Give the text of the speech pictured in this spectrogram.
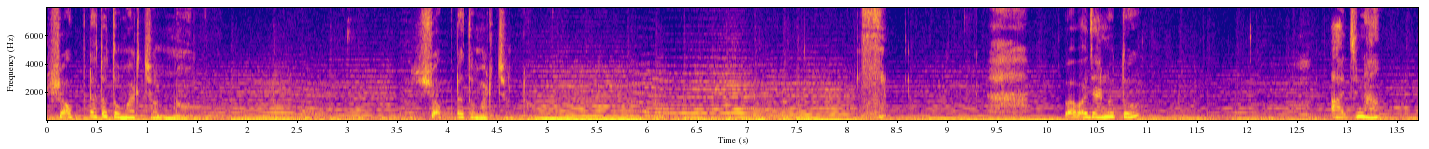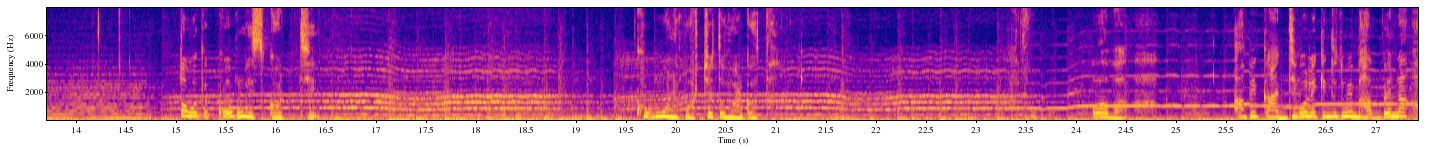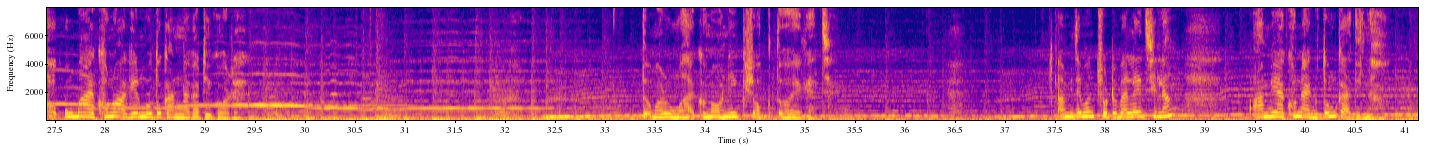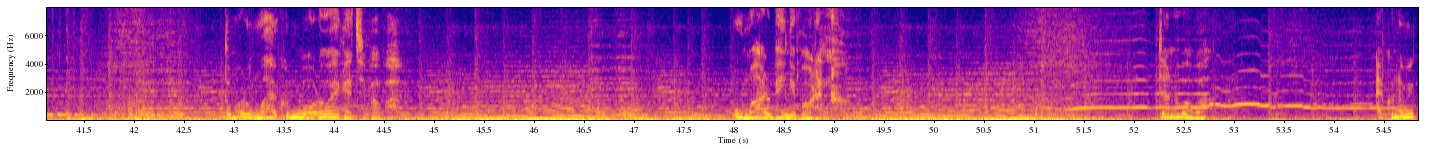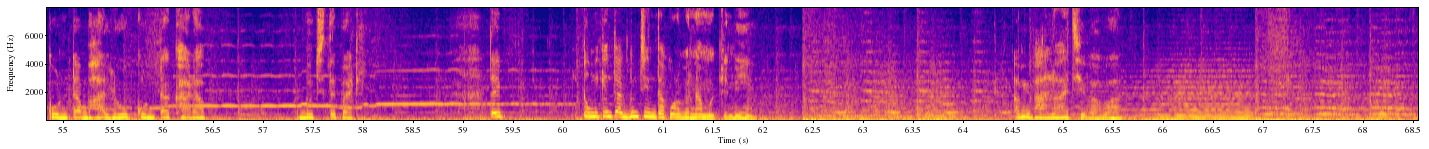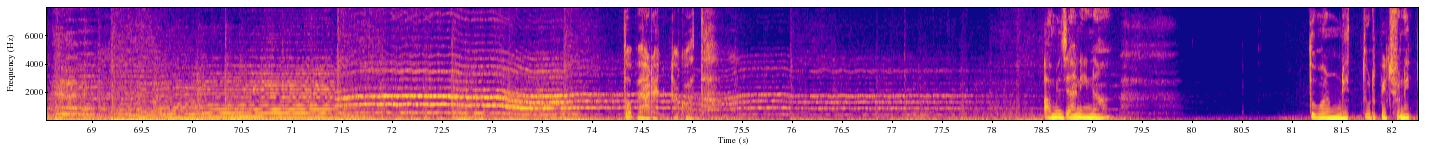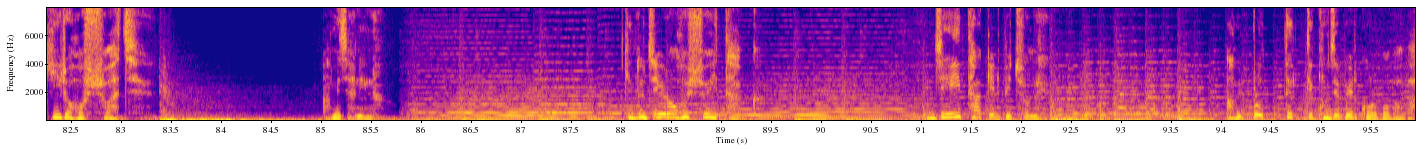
সবটা তো তোমার জন্য। সবটা তোমার জন্য। বাবা, জানো তো, আজ না তোমাকে খুব মিস করছি। খুব মনে পড়ছে তোমার কথা। বাবা আমি কাঁদছি বলে কিন্তু তুমি ভাববে না, উমা এখনও আগের মতো কান্নাকাটি করে। তোমার উমা এখন অনেক শক্ত হয়ে গেছে। আমি যেমন ছোটবেলায় ছিলাম, আমি এখন একদম কাঁদি না। তোমার উমা এখন বড় হয়ে গেছে, বাবা। উমা আর ভেঙে পড়ে না। জানো বাবা এখন আমি কোনটা ভালো, কোনটা খারাপ বুঝতে পারি। তাই তুমি কিন্তু একদম চিন্তা করবে না আমাকে নিয়ে। আমি ভালো আছি বাবা। তবে আর একটা কথা। আমি জানি না তোমার মৃত্যুর পিছনে কি রহস্য আছে। আমি জানি না। কিন্তু যে রহস্যই থাক, যেই থাকের পিছনে, আমি প্রত্যেককে খুঁজে বের করব বাবা।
